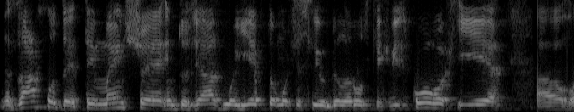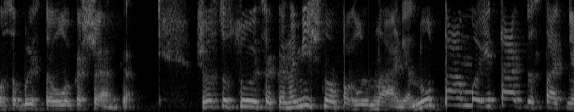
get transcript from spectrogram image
заходи, тим менше ентузіазму є, в тому числі у білоруських військових і е, особисто у Лукашенка. Що стосується економічного поглинання, ну там і так достатньо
